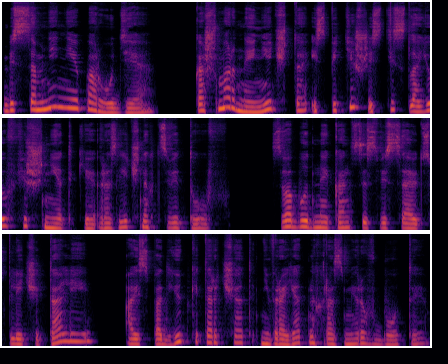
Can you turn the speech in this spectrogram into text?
Без сомнения, пародия. Кошмарное нечто из пяти-шести слоев фишнетки различных цветов. Свободные концы свисают с плечи талии, а из-под юбки торчат невероятных размеров боты.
